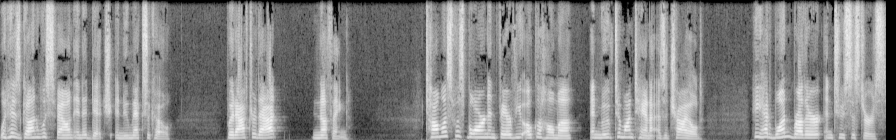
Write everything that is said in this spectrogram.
when his gun was found in a ditch in New Mexico. But after that, nothing. Thomas was born in Fairview, Oklahoma, and moved to Montana as a child. He had one brother and two sisters.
